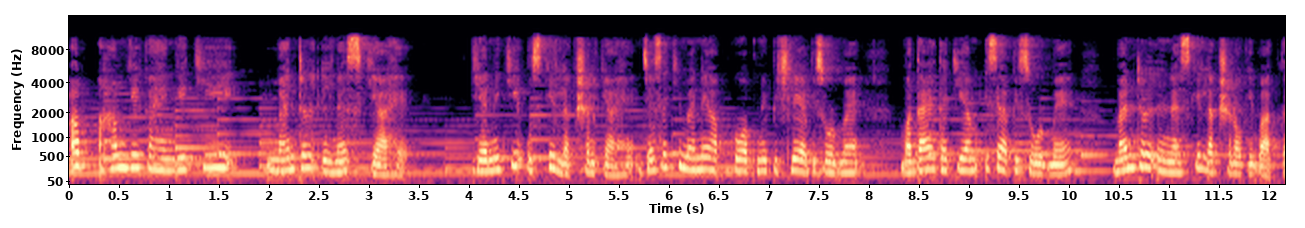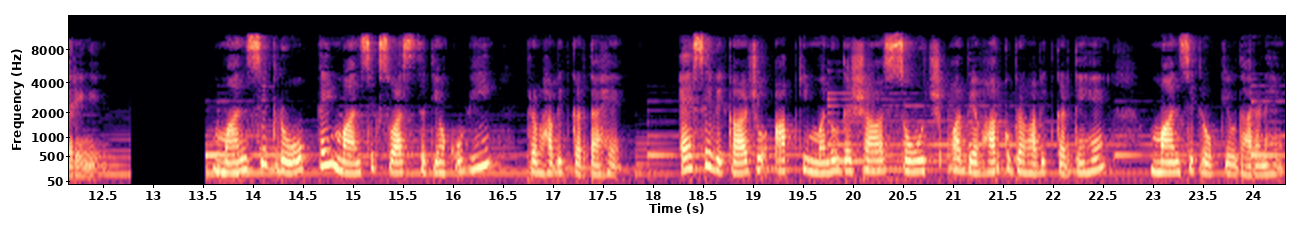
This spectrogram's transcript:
अब हम ये कहेंगे कि मेंटल इलनेस क्या है? यानी कि उसके लक्षण क्या हैं? जैसे कि मैंने आपको अपने पिछले एपिसोड में बताया था कि हम इस एपिसोड में मेंटल इलनेस के लक्षणों की बात करेंगे। मानसिक रोग कई मानसिक स्वास्थ्य स्थितियों को भी प्रभावित करता है। ऐसे विकार जो आपकी मनोदशा, सोच और व्यवहार को प्रभावित करते हैं, मानसिक रोग के उदाहरण हैं,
